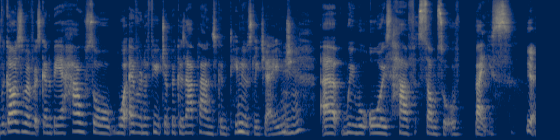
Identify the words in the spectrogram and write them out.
regardless of whether it's going to be a house or whatever in the future because our plans continuously change uh, we will always have some sort of base Yeah,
